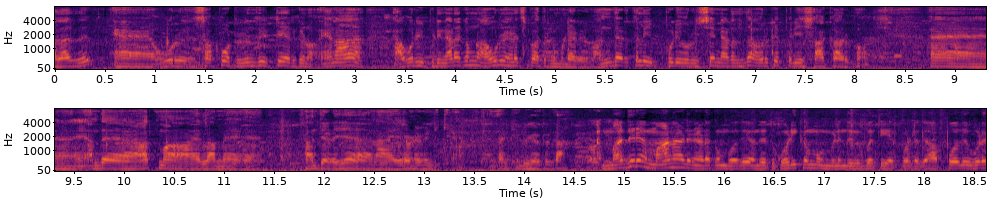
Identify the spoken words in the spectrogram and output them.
அதாவது ஒரு சப்போர்ட் இருந்துகிட்டே இருக்கணும். ஏன்னா அவர் இப்படி நடக்கும்னு அவரும் நினச்சி பார்த்துருக்க மாட்டார். அந்த இடத்துல இப்படி ஒரு விஷயம் நடந்தது அவருக்கு பெரிய ஷாக்காக இருக்கும். அந்த ஆத்மா எல்லாமே சாந்தி அடைய நான் இறைவனை வேண்டிக்கிறேன். ஏதாவது கேள்விகள் இருக்கா மதுரை மாநாடு நடக்கும்போதே வந்து கொடிக்கம்பம் விழுந்து விபத்து ஏற்பட்டது. அப்போது கூட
